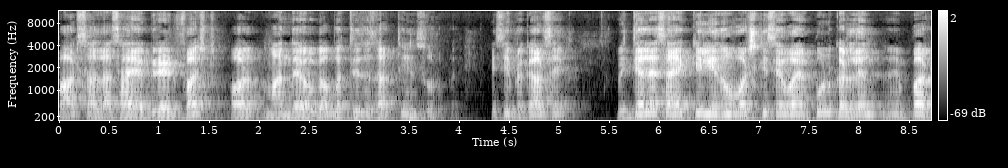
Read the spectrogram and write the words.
पाठशाला सहायक ग्रेड फ़र्स्ट और मानदेय होगा बत्तीस हज़ार तीन सौ रुपये इसी प्रकार से विद्यालय सहायक के लिए नौ वर्ष की सेवाएँ पूर्ण कर लेने पर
